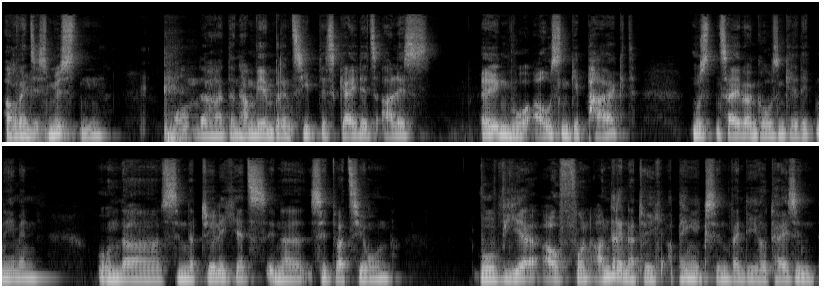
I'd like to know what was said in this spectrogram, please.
auch wenn sie es müssten. Und äh, dann haben wir im Prinzip das Geld jetzt alles irgendwo außen geparkt, mussten selber einen großen Kredit nehmen und äh, sind natürlich jetzt in einer Situation, wo wir auch von anderen natürlich abhängig sind, wenn die Hotels in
